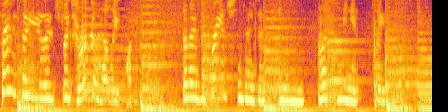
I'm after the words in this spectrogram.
How Ulysses sleeps wherever the hell he wants. So there's a branch, sometimes it's in less convenient places.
